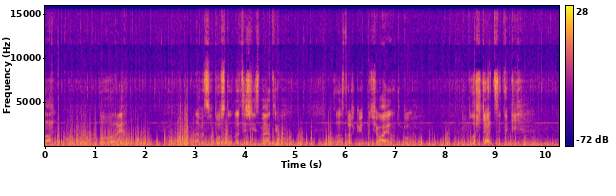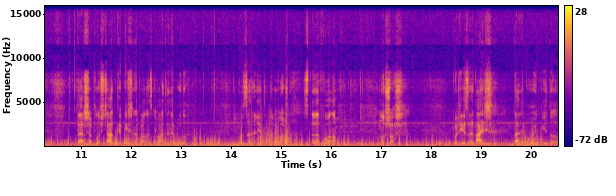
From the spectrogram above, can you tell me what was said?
Туди до гори на висоту 126 метрів. Зараз трошки відпочиваю на такому площадці такій. Перша площадка, більше напевно знімати не буду. Взагалі тут не можна з телефоном. Ну що ж, полізли далі. Далі будуть відео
